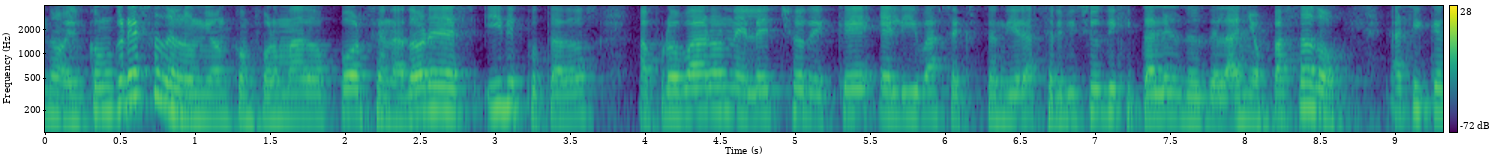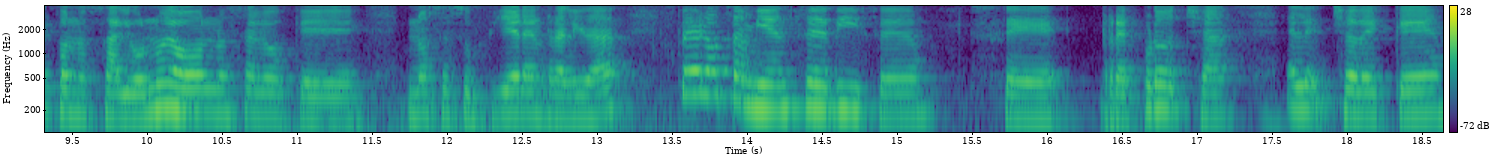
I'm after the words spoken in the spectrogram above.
No, el Congreso de la Unión, conformado por senadores y diputados, aprobaron el hecho de que el IVA se extendiera a servicios digitales desde el año pasado. Así que esto no es algo nuevo, no es algo que no se supiera en realidad, pero también se dice, se reprocha el hecho de que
